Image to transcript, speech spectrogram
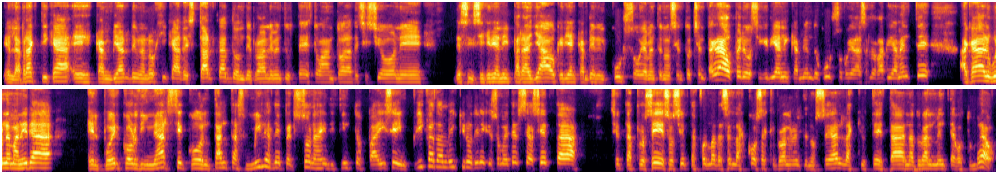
En la práctica es cambiar de una lógica de startup donde probablemente ustedes toman todas las decisiones, de si, si, querían ir para allá o querían cambiar el curso, obviamente no en 180 grados, pero si querían ir cambiando curso, podían hacerlo rápidamente. Acá de alguna manera el poder coordinarse con tantas miles de personas en distintos países implica también que uno tiene que someterse a ciertas ciertos procesos, ciertas formas de hacer las cosas que probablemente no sean las que usted está naturalmente acostumbrado.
